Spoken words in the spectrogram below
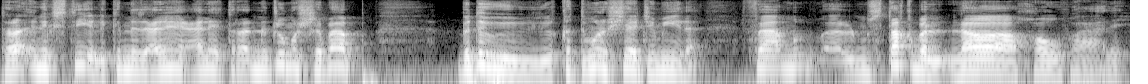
ترى NXT اللي كنا زعلانين عليه ترى نجوم الشباب بدأوا يقدمون أشياء جميلة. فالمستقبل لا خوف عليه.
